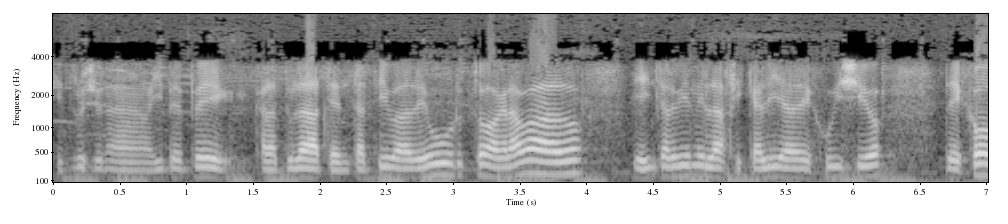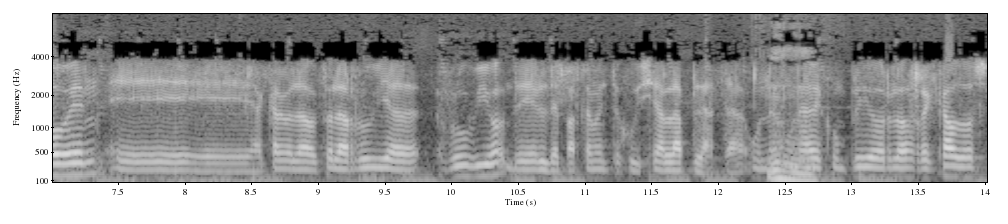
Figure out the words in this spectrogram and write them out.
se instruye una IPP caratulada tentativa de hurto agravado e interviene la Fiscalía de Juicio de Joven eh, a cargo de la doctora Rubia, Rubio del Departamento Judicial La Plata. Una, vez cumplidos los recaudos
